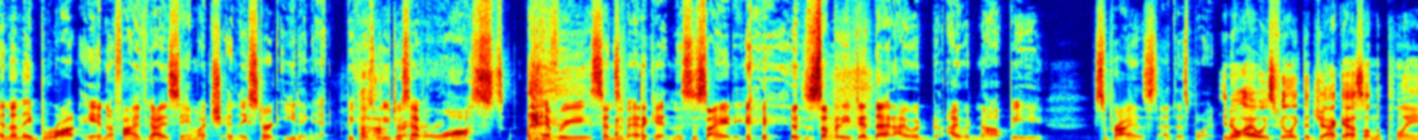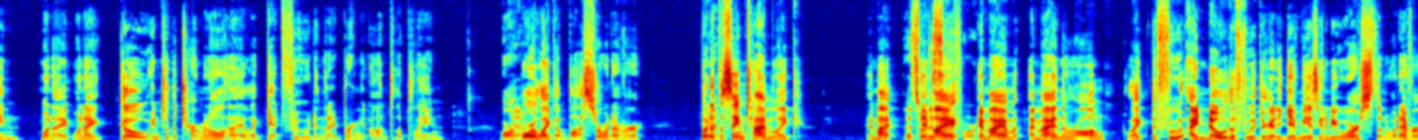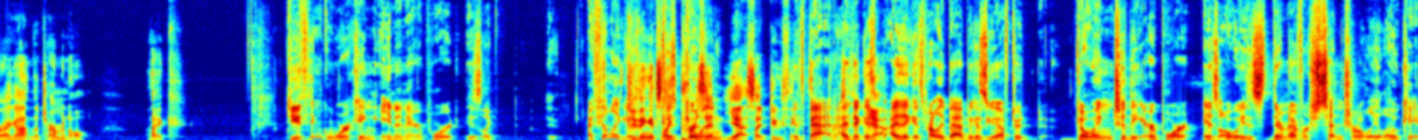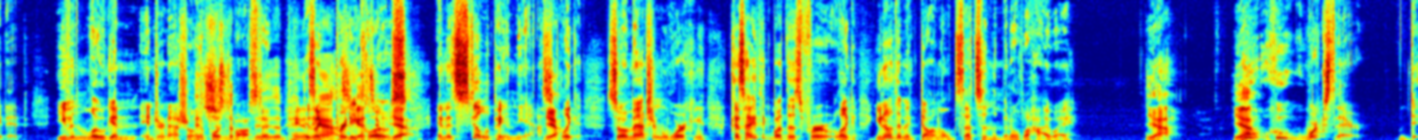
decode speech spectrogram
and then they brought in a Five Guys sandwich and they start eating it because Uh-huh, we just right, have right, right. lost every sense of etiquette in the society. if somebody did that, I would I would not be surprised at this point. You know, I always feel like the jackass on the plane when I when I go into the terminal and I like get food and then I bring it onto the plane, or Yeah. or like a bus or whatever. But Yeah. at the same time, like, am I? That's what am it's I? for. Am I? Am I in the wrong? Like the food, I know the food they're going to give me is going to be worse than whatever I got in the terminal. Like, Do you think working in an airport is like? I feel like do you think it's like 'cause going- prison? yes, I do think it's bad. like I think it's prison. I think it's probably bad because you have to going to the airport is always they're never centrally located. Even Logan International It's Airport in a- uh, Boston pain in is the like ass pretty get to, close. yeah. and it's still a pain in the ass. Yeah. Like so, imagine working because I think about this for like you know the McDonald's that's in the middle of a highway. yeah, yeah. Who, who works there?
